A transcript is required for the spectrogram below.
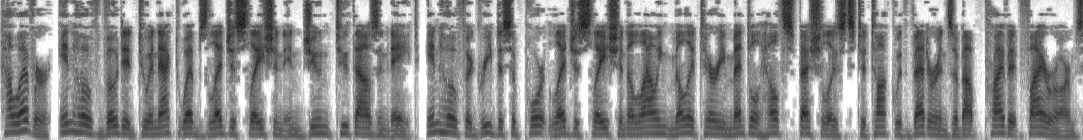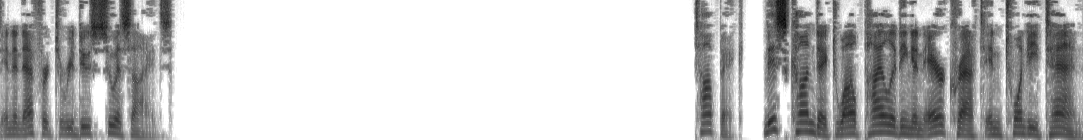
However, Inhofe voted to enact Webb's legislation in June 2008. Inhofe agreed to support legislation allowing military mental health specialists to talk with veterans about private firearms in an effort to reduce suicides. Misconduct while piloting an aircraft in 2010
